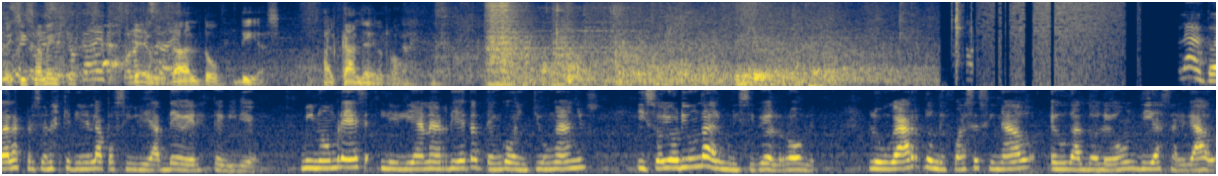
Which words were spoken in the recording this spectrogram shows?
precisamente de Eudaldo Díaz, alcalde del Roble. Hola a todas las personas que tienen la posibilidad de ver este video. Mi nombre es Liliana Arrieta, tengo 21 años y soy oriunda del municipio del Roble, lugar donde fue asesinado Eudaldo León Díaz Salgado,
